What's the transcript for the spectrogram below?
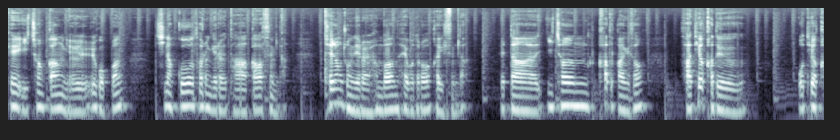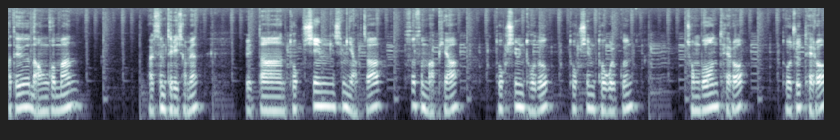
이렇게 2000깡 17번, 신학구 30개를 다 까봤습니다. 최종 정리를 한번 해보도록 하겠습니다. 일단 2000 카드 깡에서 4티어 카드, 5티어 카드 나온 것만 말씀드리자면 일단 독심 심리학자, 수습 마피아, 독심 도둑, 독심 도굴꾼, 정보원 테러, 도주 테러,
